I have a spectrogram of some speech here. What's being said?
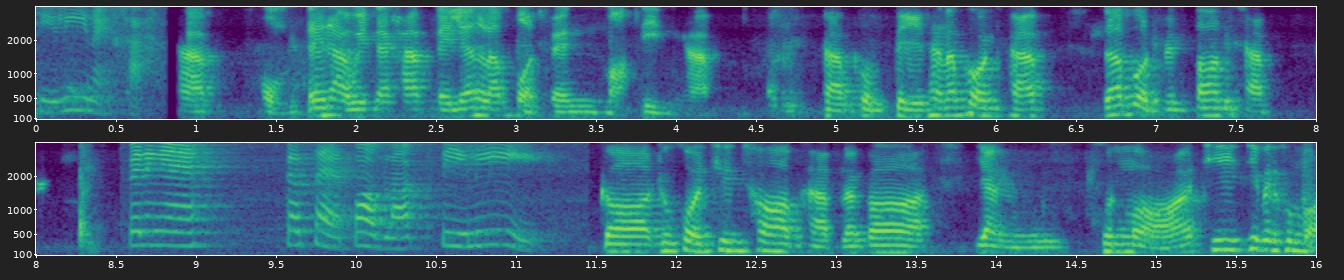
ซีรีส์หน่อยค่ะ ครับ ผมได้ดาวิดนะครับ ในเรื่องรับบทเป็นหมอตินครับ ครับ ผมตีธนพลครับ รับบทเป็นต้นครับ เป็นยังไง กระแสตอบรับซีรีส์ก็ทุกคนชื่นชอบครับ แล้วก็อย่างคุณหมอที่ที่เป็นคุณหมอ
